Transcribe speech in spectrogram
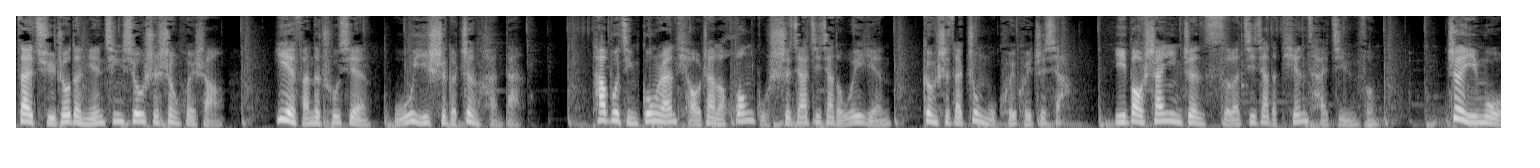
在曲州的年轻修士盛会上，叶凡的出现无疑是个震撼弹。他不仅公然挑战了荒古世家姬家的威严，更是在众目睽睽之下以爆山印阵死了姬家的天才姬云峰。这一幕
